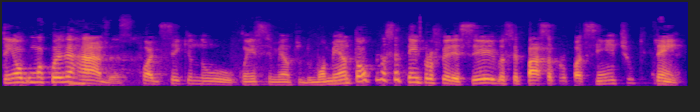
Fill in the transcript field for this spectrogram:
tem alguma coisa errada. Pode ser que no conhecimento do momento, ou que você tem para oferecer e você passa para o paciente o que tem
